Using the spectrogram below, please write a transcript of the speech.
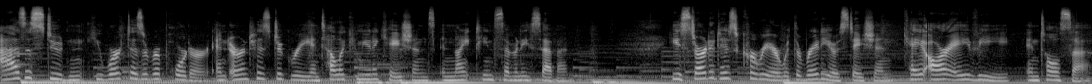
As a student, he worked as a reporter and earned his degree in telecommunications in 1977. He started his career with the radio station KRAV in Tulsa.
